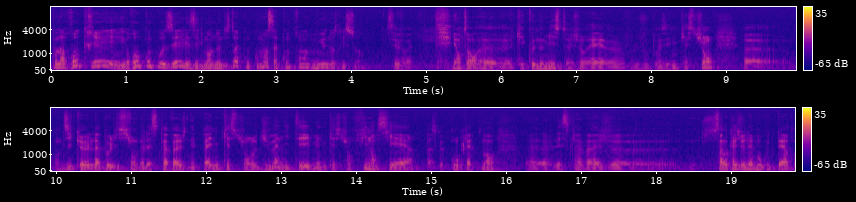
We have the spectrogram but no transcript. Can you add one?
qu'on a recréé et recomposé les éléments de notre histoire, qu'on commence à comprendre mieux notre histoire. C'est vrai. Et en tant qu'économiste, j'aurais voulu vous poser une question. on dit que l'abolition de l'esclavage n'est pas une question d'humanité, mais une question financière, parce que concrètement, l'esclavage ça occasionnait beaucoup de pertes.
